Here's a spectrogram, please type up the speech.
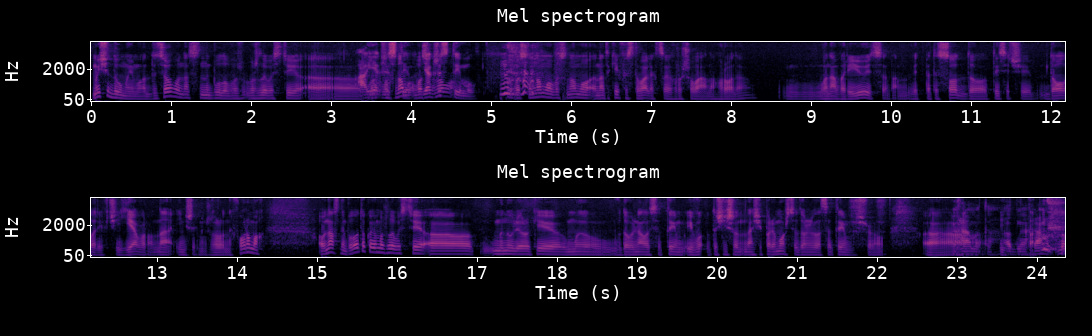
Ми ще думаємо. До цього у нас не було важливості. е, А в- як в же, основному- стимул? в як же стимул? в основному, в основному на таких фестивалях це грошова нагорода. Вона варіюється там від 500 до 1000 доларів чи євро на інших міжнародних форумах. У нас не було такої можливості. Е, Минулі роки ми вдовольнялися тим, і точніше, наші переможці вдовольнялися тим, що е, Грамота, і- одна так. грамота, Ну,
